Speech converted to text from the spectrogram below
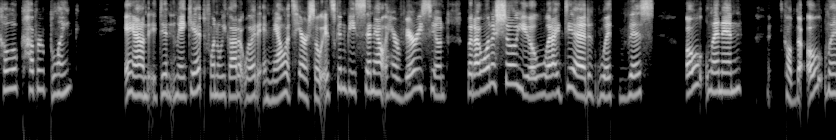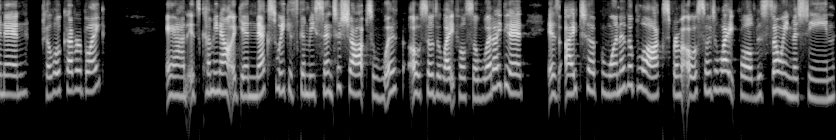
pillow cover blank, and it didn't make it when we thought it would, and now it's here. So it's going to be sent out here very soon. But I want to show you what I did with this oat linen. It's called the oat linen pillow cover blank and it's coming out again next week. It's going to be sent to shops with Oh Sew Delightful. So, what I did is I took one of the blocks from Oh Sew Delightful, the sewing machine,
